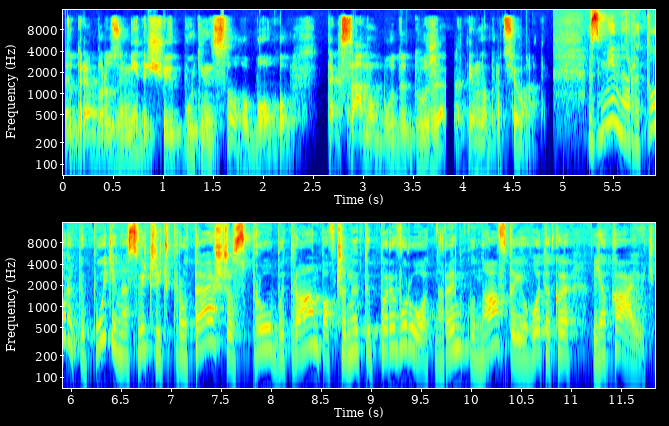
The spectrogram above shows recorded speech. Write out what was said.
Тут треба розуміти, що і Путін з свого боку так само буде дуже активно працювати. Зміна риторики Путіна свідчить про те, що спроби Трампа вчинити переворот на ринку нафти його таки лякають.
